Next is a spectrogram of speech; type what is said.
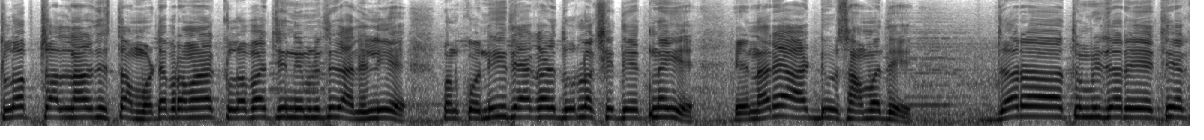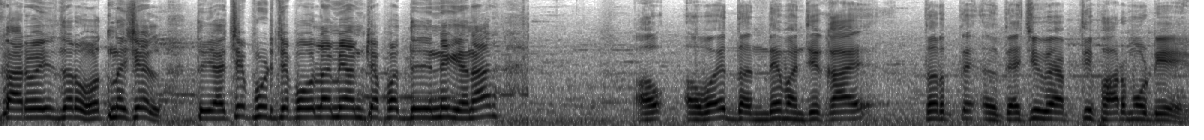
क्लब चालणारे दिसतात. मोठ्या प्रमाणात क्लबाची निर्मिती झालेली आहे. पण कोणीही त्याकडे दुर्लक्ष देत नाही आहे येणाऱ्या आठ दिवसामध्ये जर तुम्ही जर याची कारवाई जर होत नसेल तर याचे पुढचे पाऊल आम्ही आमच्या पद्धतीने घेणार. अव अवैध धंदे म्हणजे काय? तर ते त्याची व्याप्ती फार मोठी आहे.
